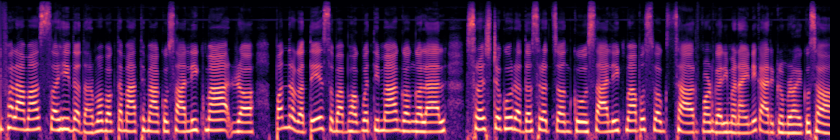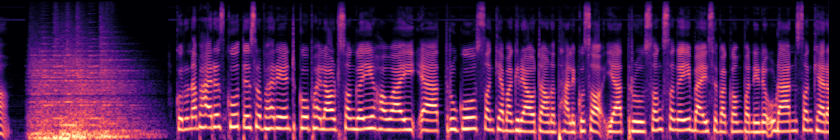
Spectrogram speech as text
सिफलामा शहीद धर्मभक्त माथेमाको शालिगमा र पन्ध्र गते शोभा भगवतीमा गङ्गलाल श्रेष्ठको र दशरथ चन्दको शालिगमा पुष्पगुच्छा अर्पण गरी मनाइने कार्यक्रम रहेको छ। कोरोना भाइरसको तेस्रो भेरिएन्टको फैलावटसँगै हवाई यात्रुको सङ्ख्यामा गिरावट आउन थालेको छ। यात्रु सँगसँगै वायु सेवा कम्पनीले उडान सङ्ख्या र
